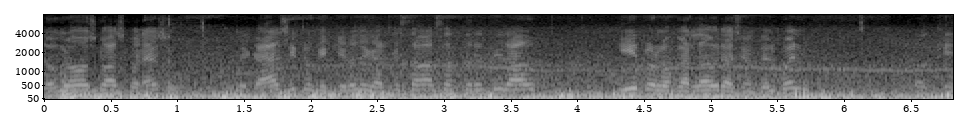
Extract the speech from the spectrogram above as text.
Logro dos cosas con eso. Llegar al sitio que quiero llegar que está bastante retirado y prolongar la duración del vuelo. Ok.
